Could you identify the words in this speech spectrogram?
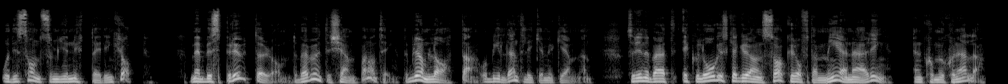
Och det är sånt som gör nytta i din kropp. Men besprutar du dem, då behöver du inte kämpa någonting. Då blir de lata och bildar inte lika mycket ämnen. Så det innebär att ekologiska grönsaker är ofta mer näring än konventionella.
